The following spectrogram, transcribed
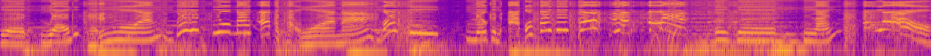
it red? Getting warm. Will it fuel my appetite? Warmer. I milk and apple slices? is it lunch? Wow,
